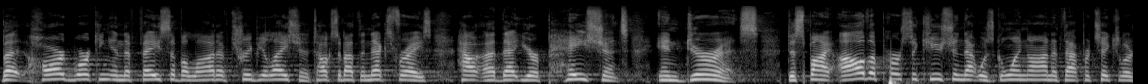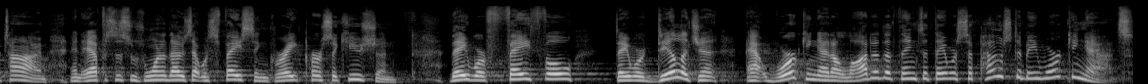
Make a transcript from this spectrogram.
but hard working in the face of a lot of tribulation. It talks about the next phrase how uh, that your patience, endurance, despite all the persecution that was going on at that particular time. And Ephesus was one of those that was facing great persecution. They were faithful they were diligent at working at a lot of the things that they were supposed to be working at.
